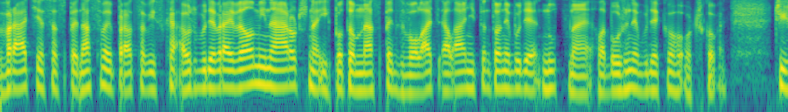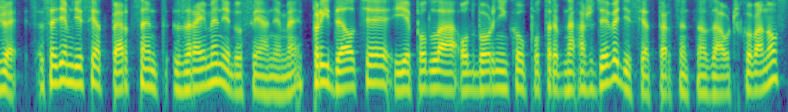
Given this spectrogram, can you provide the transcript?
vrátia sa späť na svoje pracoviska a už bude vraj veľmi náročné ich potom naspäť zvolať, ale ani to nebude nutné, lebo už nebude koho očkovať. Čiže 70% zrejme nedosiahneme. Pri delte je podľa odborníkov potrebná až 90% na zaočkovanosť.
